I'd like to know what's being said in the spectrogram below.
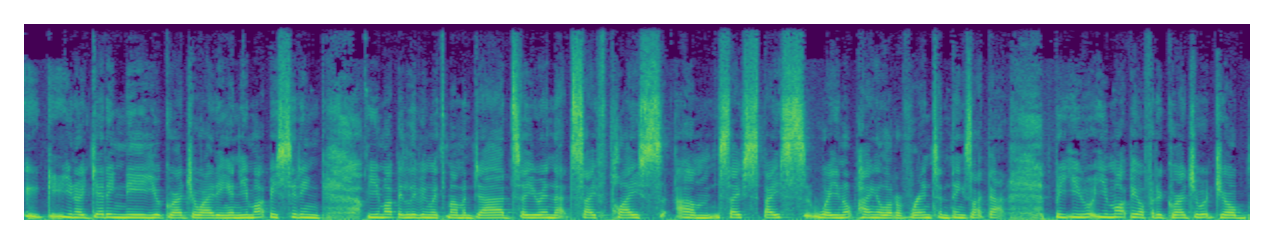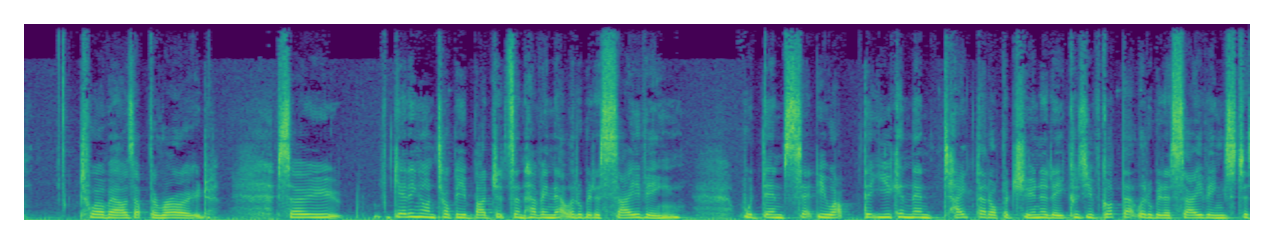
you know, getting near your graduating, and you might be sitting, you might be living with mum and dad, so you're in that safe place, um, safe space where you're not paying a lot of rent and things like that. But you you might be offered a graduate job 12 hours up the road. So getting on top of your budgets and having that little bit of saving would then set you up that you can then take that opportunity because you've got that little bit of savings to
